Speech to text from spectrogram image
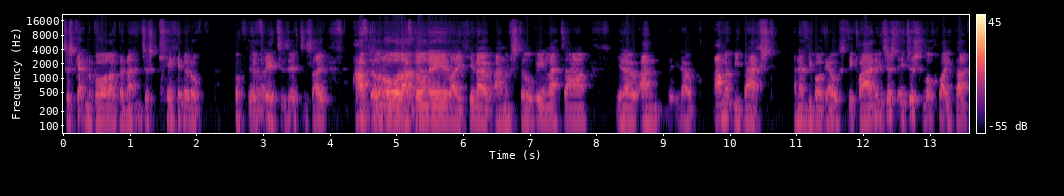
just getting the ball out of the net and just kicking it up up the Yeah. pitch as if to say, "I've Done done all I've done here," like you know, and I'm still being let down, you know, and you know, I'm at my best, and everybody else declining. It just it just looked like that,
